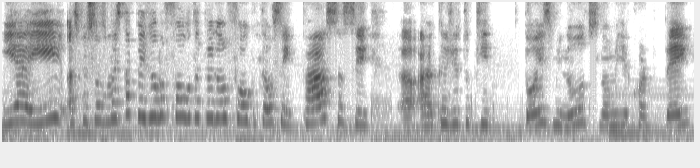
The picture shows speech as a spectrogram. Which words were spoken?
E aí as pessoas, mas tá pegando fogo, tá pegando fogo. Então, assim, passa-se, acredito que dois minutos, não me recordo bem,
